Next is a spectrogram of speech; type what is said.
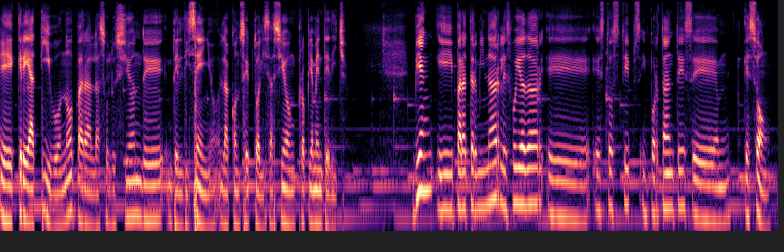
eh, creativo, ¿no? Para la solución del diseño, la conceptualización propiamente dicha. Bien, y para terminar les voy a dar eh, estos tips importantes eh, que son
